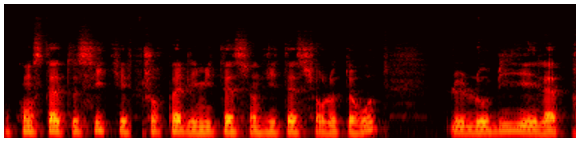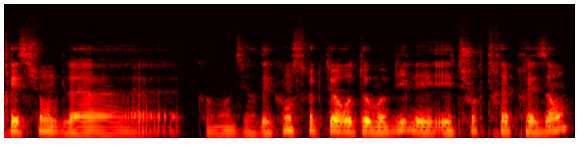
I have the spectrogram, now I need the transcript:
On constate aussi qu'il n'y a toujours pas de limitation de vitesse sur l'autoroute. Le lobby et la pression des constructeurs automobiles est toujours très présent.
